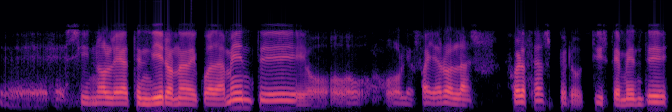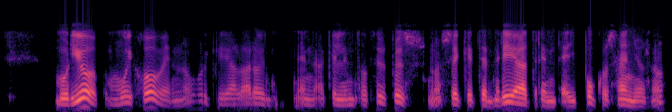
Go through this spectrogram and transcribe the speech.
eh, si no le atendieron adecuadamente o, le fallaron las fuerzas, pero tristemente murió muy joven, ¿no? Porque Álvaro en, aquel entonces, pues no sé qué tendría, treinta y pocos años, ¿no?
